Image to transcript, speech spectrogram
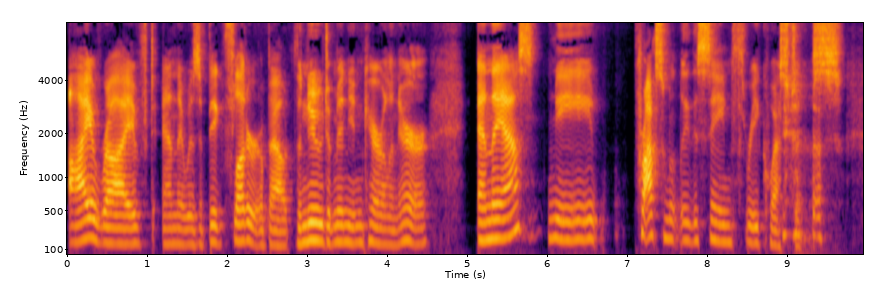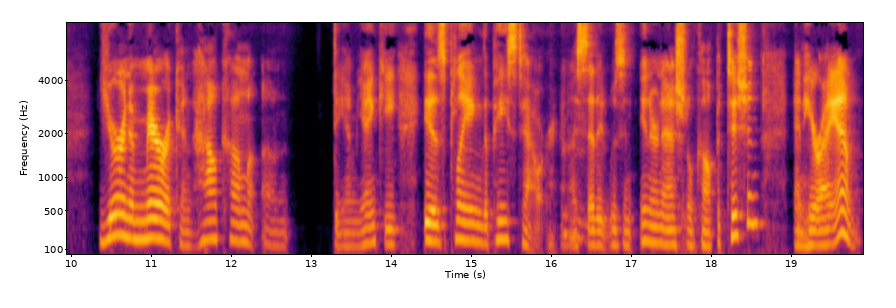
I arrived, and there was a big flutter about the new Dominion Carillonneur. And they asked me approximately the same three questions. You're an American. How come a damn Yankee is playing the Peace Tower. And I said it was an international competition, and here I am.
